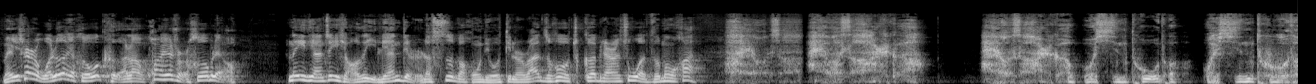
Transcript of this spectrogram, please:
没事我乐意喝，我渴了，矿泉水喝不了。那天这小子以连底儿了四个红牛，底儿完之后搁边上坐直冒汗。哎呦我我操二哥，哎，我操二哥，我心突突，我心突突。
